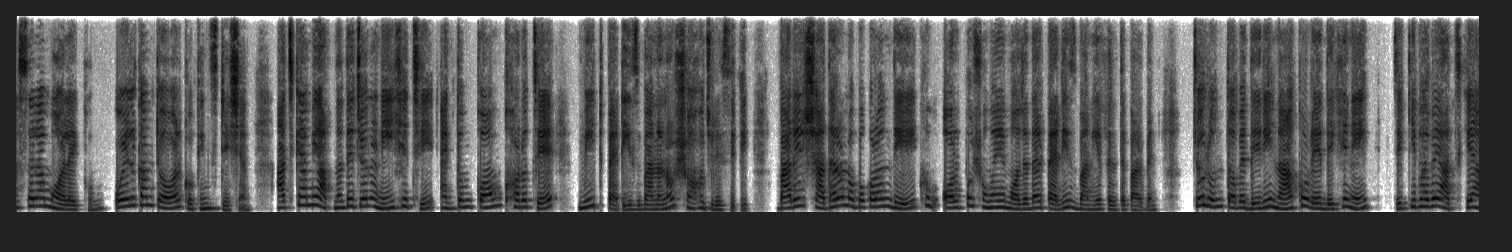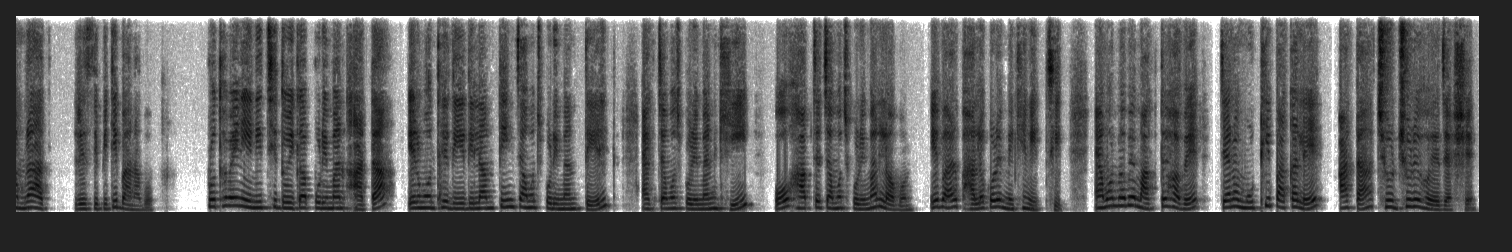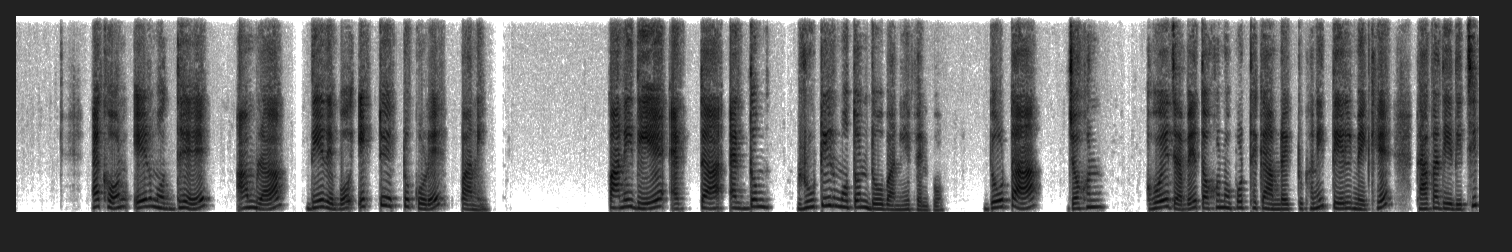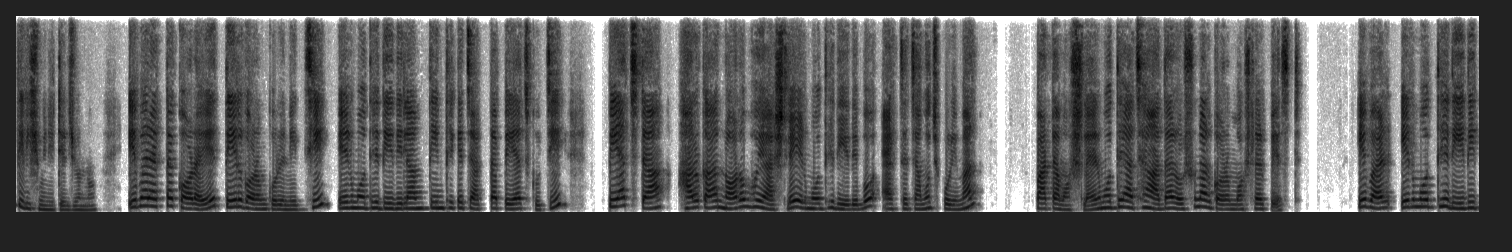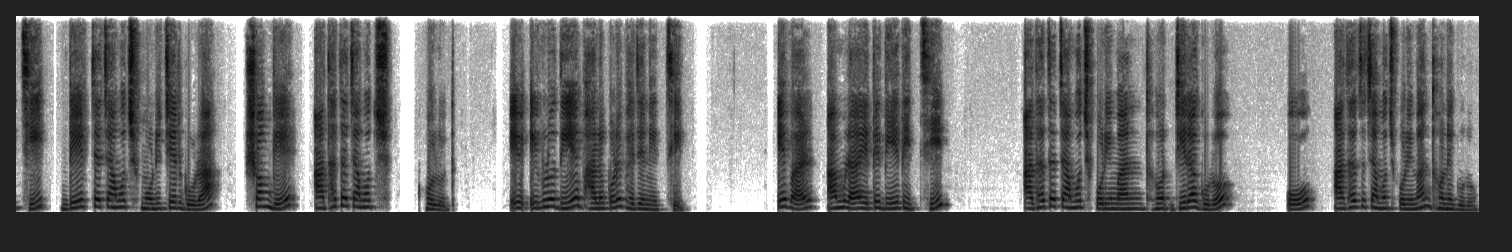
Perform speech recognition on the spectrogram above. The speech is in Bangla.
আসসালামু আলাইকুম। Welcome to our cooking station আজকে আমি আপনাদের জন্য নিয়ে এসেছি একদম কম খরচে মিট প্যাটিস বানানোর সহজ রেসিপি বাড়ির সাধারণ উপকরণ দিয়েই খুব অল্প সময়ে মজাদার প্যাটিস বানিয়ে ফেলতে পারবেন। চলুন তবে দেরি না করে দেখে নেই যে কীভাবে আজকে আমরা রেসিপিটি বানাবো। প্রথমে নিয়ে নিচ্ছি দুই কাপ পরিমাণ আটা, এর মধ্যে দিয়ে দিলাম তিন চামচ পরিমাণ তেল, এক চামচ পরিমাণ ঘি ও হাফ চা চামচ পরিমাণ লবণ। এবার ভালো করে মেখে নিচ্ছি। এমন ভাবে মাখতে হবে যেন মুঠি পাকালে আটা ঝুরঝুরে হয়ে যাসে। এখন এর মধ্যে আমরা দিয়ে দেব একটু একটু করে পানি। পানি দিয়ে একটা একদম রুটির মতন ডো বানিয়ে ফেলব। ডোটা যখন হয়ে যাবে তখন ওপর থেকে আমরা একটুখানি তেল মেখে ঢাকা দিয়ে দিচ্ছি তিরিশ মিনিটের জন্য। এবার একটা কড়াইয়ে তেল গরম করে নিচ্ছি। এর মধ্যে দিয়ে দিলাম তিন থেকে চারটা পেঁয়াজ কুচি। পেঁয়াজটা হালকা নরম হয়ে আসলে এর মধ্যে দিয়ে দেব এক চা চামচ পরিমাণ বাটা মশলা। এর মধ্যে আছে আদা, রসুন আর গরম মশলার পেস্ট। এবার এর মধ্যে দিয়ে দিচ্ছি দেড় চা চামচ মরিচের গুঁড়া, সঙ্গে আধা চা চামচ হলুদ। এগুলো দিয়ে ভালো করে ভেজে নিচ্ছি। এবার আমরা এতে দিয়ে দিচ্ছি আধা চা চামচ পরিমাণ জিরা গুঁড়ো ও আধা চা চামচ পরিমাণ ধনে গুঁড়ো।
